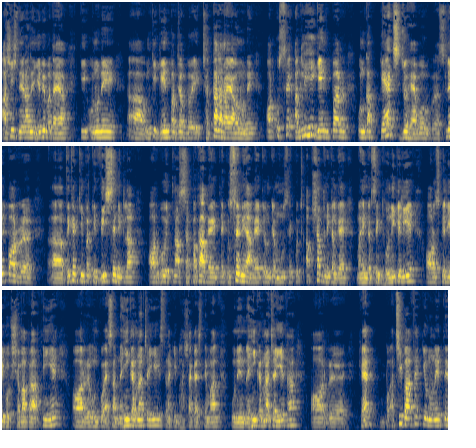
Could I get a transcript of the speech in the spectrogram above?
आशीष नेहरा ने यह भी बताया कि उन्होंने उनकी गेंद पर जब एक छक्का लगाया उन्होंने और उससे अगली ही गेंद पर उनका कैच जो है वो स्लिप और विकेट कीपर के बीच से निकला और वो इतना सकपका गए इतने गुस्से में आ गए कि उनके मुँह से कुछ अपशब्द निकल गए महेंद्र सिंह धोनी के लिए और उसके लिए वो क्षमा प्रार्थी हैं और उनको ऐसा नहीं करना चाहिए इस तरह की भाषा का इस्तेमाल उन्हें नहीं करना चाहिए था। और खैर अच्छी बात है कि उन्होंने इतने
